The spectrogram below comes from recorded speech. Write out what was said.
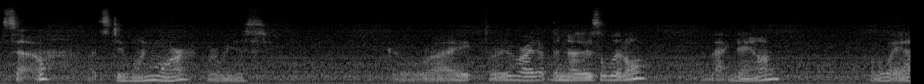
So, Let's do one more where we just go right through, right up the nose a little, back down, all the way out.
